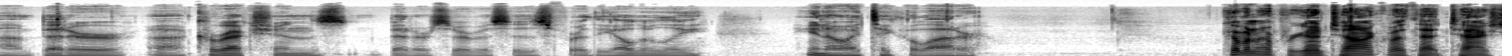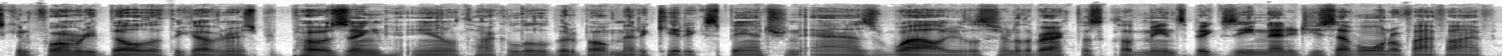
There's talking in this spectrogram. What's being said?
uh, better uh, corrections, better services for the elderly, you know, I take the latter. Coming up, we're going to talk about that tax conformity bill that the governor is proposing, and we'll talk a little bit about Medicaid expansion as well. You're listening to The Breakfast Club, Maine's Big Z, 927 1055.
